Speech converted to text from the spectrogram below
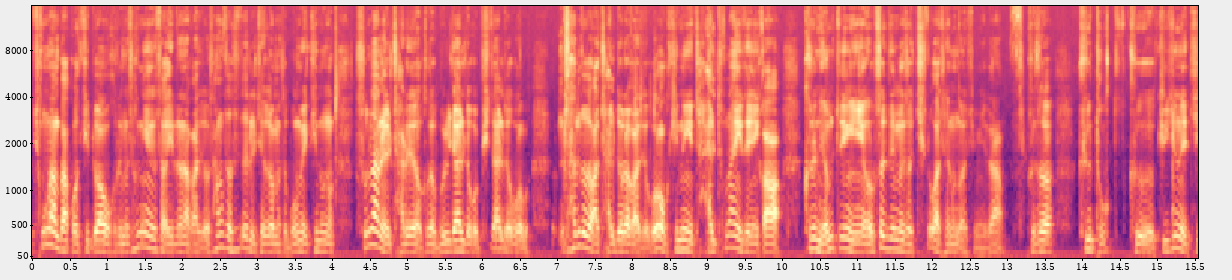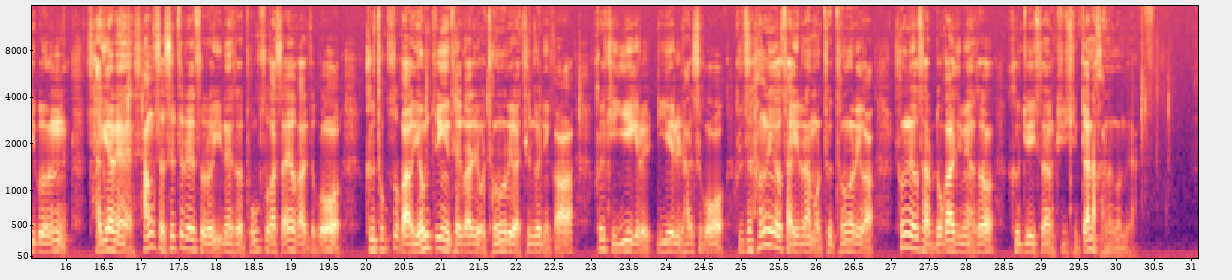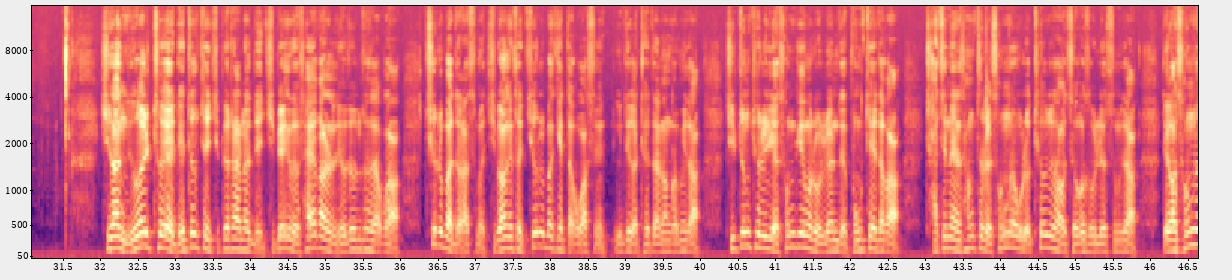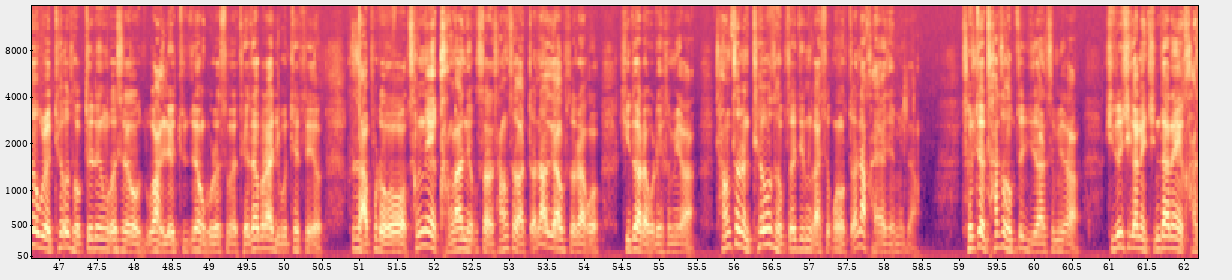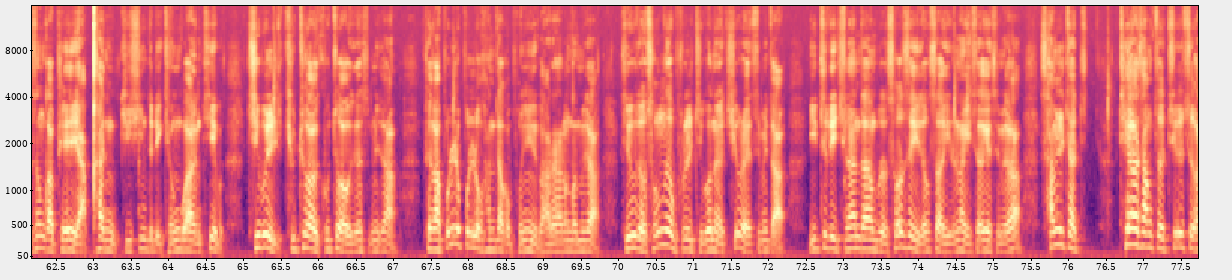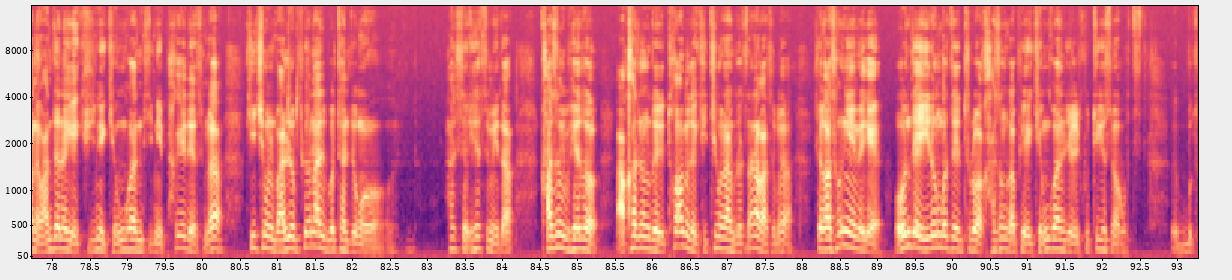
충만 받고 기도하고 그러면 성령에서 일어나가지고 상처 수제를 제거하면서 몸의 기능 순환을 잘해요. 그래서 물 잘 되고 피 잘 되고 산소가 잘 돌아가지고 기능이 잘 순환이 되니까 그런 염증이 없어지면서 치료가 되는 것입니다. 그래서 그 독, 그 귀신의 집은 자기 안에 상처 스트레스로 인해서 독소가 쌓여가지고 그 독소가 염증이 돼가지고 덩어리가 진 거니까 그렇게 이해를 이해를 하시고 그래서 성령 역사 일어나면 그 덩어리가 성령 역사로 녹아지면서 그 뒤에 있는 귀신이 떠나가는 겁니다. 지난 6월 초에 내적체 집회를 하는데 지방에서 사역하는 여전도사가 치료를 받아 왔습니다. 지방에서 치료를 받겠다고 왔으니 의지가 대단한 겁니다. 집중치료를 위해 성경을 올렸는데 봉투에다가 자신의 상처를 성령으로 태워줘서 적어서 올렸습니다. 내가 성령으로 태워서 엎드리는 것이라고 누가 알려주자고 물었습니다. 대답을 하지 못했어요. 그래서 앞으로 성령의 강한 역사 상처가 떠나게 없으라고 기도하라고 그랬습니다. 상처는 태워서 없어지는 것이고 떠나가야 됩니다. 절대 타서 없어지지 않습니다. 기도 시간에 진단에 가슴과 배에 약한 귀신들이 경고한 집, 집을 규칙하게 구축하고 있었습니다. 배가 불룩불룩 한다고 본인이 말을 하는 겁니다. 지금도 성령 불을 집어넣어 치유를 했습니다. 이틀이 지난 다음부터 서서히 역사가 일어나기 시작했습니다. 3일차 태아 상처 치유 시간에 완전하게 귀신의 경고한 진이 파괴되었습니다. 기침을 말로 표현하지 못할 정도 했습니다. 가슴 배에서 악한 영들이 토하면서 기침을 하면서 떠나갔습니다. 제가 성령님에게 언제 이런 것들이 들어와 가슴과 배에 경고한지를 구축했으면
